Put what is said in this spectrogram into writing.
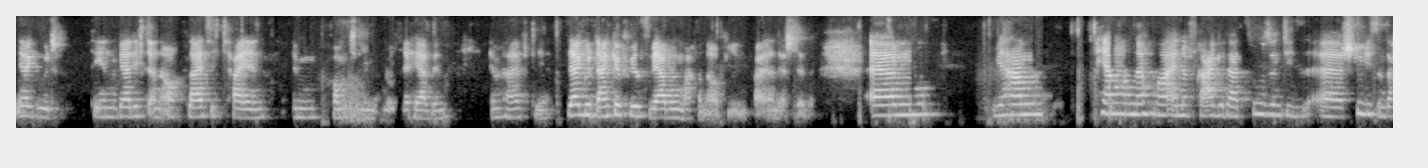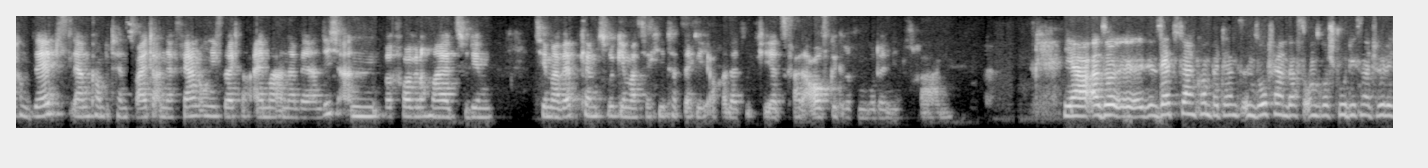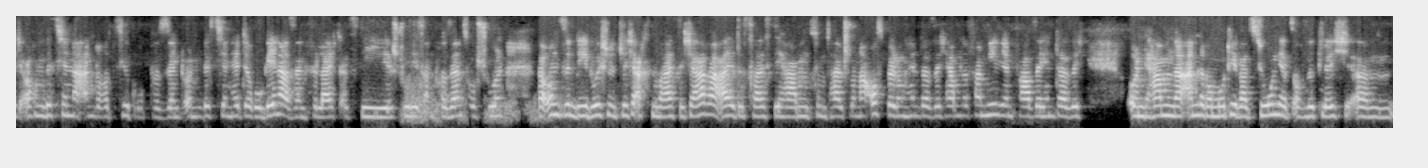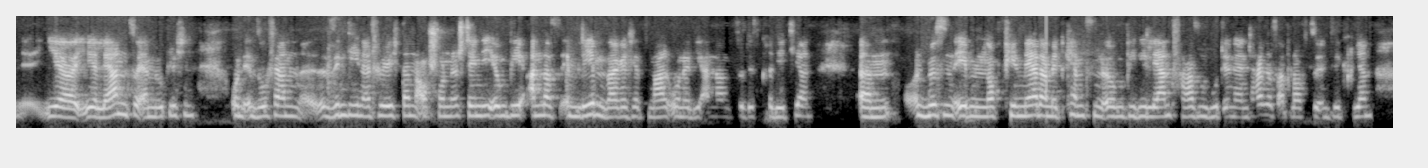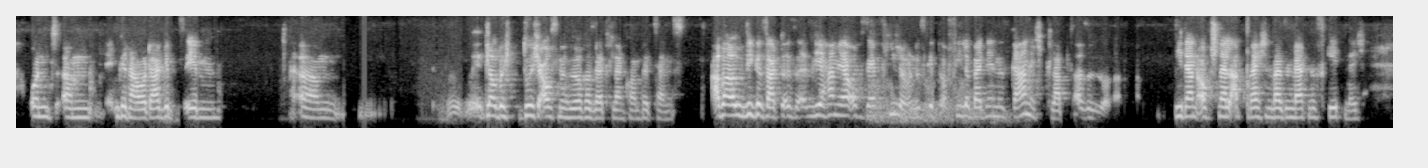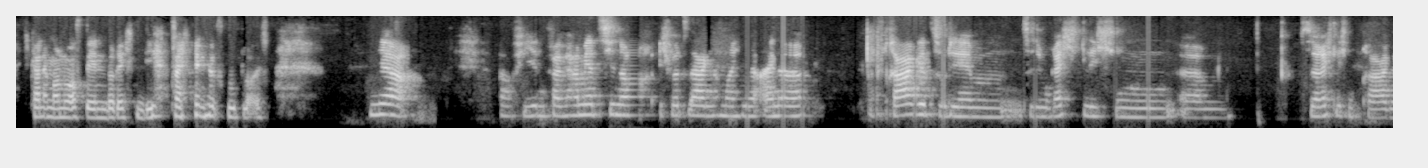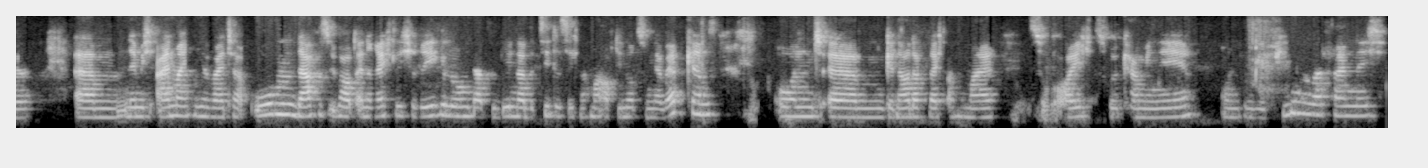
Sehr gut. Den werde ich dann auch fleißig teilen im Com-Team, wo ich hierher bin im HFD. Sehr gut, danke fürs Werbung machen auf jeden Fall an der Stelle. Ähm, wir haben hier haben noch mal eine Frage dazu. Sind die äh, Studis in Sachen Selbstlernkompetenz weiter an der Fernuni? Vielleicht noch einmal, Annabelle, an dich an, bevor wir noch mal zu dem Thema Webcam zurückgehen, was ja hier tatsächlich auch relativ viel jetzt gerade aufgegriffen wurde in den Fragen. Ja, also äh, Selbstlernkompetenz insofern, dass unsere Studis natürlich auch ein bisschen eine andere Zielgruppe sind und ein bisschen heterogener sind vielleicht als die Studis an Präsenzhochschulen. Bei uns sind die durchschnittlich 38 Jahre alt, das heißt, die haben zum Teil schon eine Ausbildung hinter sich, haben eine Familienphase hinter sich und haben eine andere Motivation, jetzt auch wirklich ähm, ihr, ihr Lernen zu ermöglichen. Und insofern sind die natürlich dann auch schon, stehen die irgendwie anders im Leben, sage ich jetzt mal, ohne die anderen zu diskreditieren ähm, und müssen eben noch viel mehr damit kämpfen, irgendwie die Lernphasen gut in den Tagesablauf zu integrieren. Und ähm, genau, da gibt's eben, ähm, glaube ich, durchaus eine höhere Selbstlernkompetenz. Aber wie gesagt, es, wir haben ja auch sehr viele und es gibt auch viele, bei denen es gar nicht klappt. Also die dann auch schnell abbrechen, weil sie merken, es geht nicht. Ich kann immer nur aus denen berichten, die, bei denen es gut läuft. Ja, auf jeden Fall. Wir haben jetzt hier noch, ich würde sagen, nochmal hier eine Frage zu dem, zu dem rechtlichen, ähm, zu der rechtlichen Frage, ähm, nämlich einmal hier weiter oben, darf es überhaupt eine rechtliche Regelung dazu geben, da bezieht es sich nochmal auf die Nutzung der Webcams. Und ähm, genau da vielleicht auch nochmal zu euch zurück, Kamine und Josephine wahrscheinlich.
